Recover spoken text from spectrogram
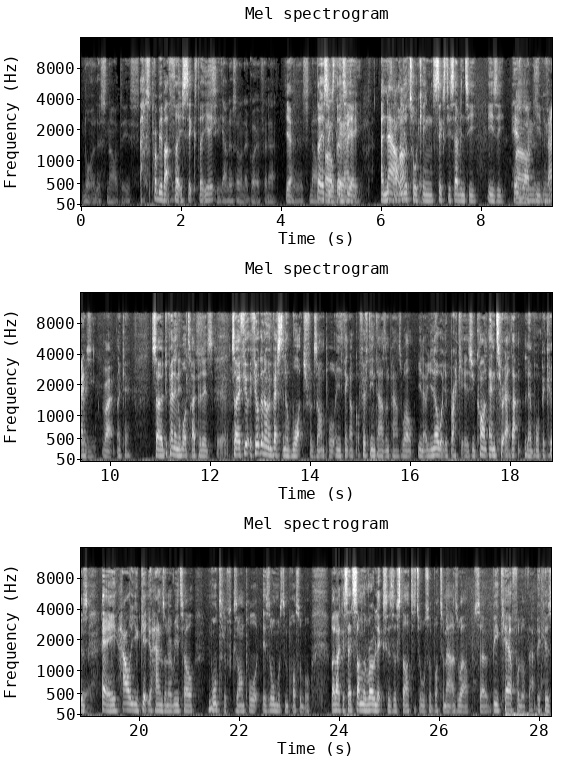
Nautilus nowadays? it's probably about 36, 38. See, I know someone that got it for that. Yeah. It's now 36, Okay. 38. And now you're talking 60, 70 easy. His Wow. one's Even ninety. this. Right. Okay. So depending on what type it is. Yeah. So if you're if you're going to invest in a watch, for example, and you think I've got fifteen thousand pounds, well, you know you know what your bracket is. You can't enter it at that level because a how you get your hands on a retail Nautilus, for example, is almost impossible. But like I said, some of the Rolexes have started to also bottom out as well. So be careful of that because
